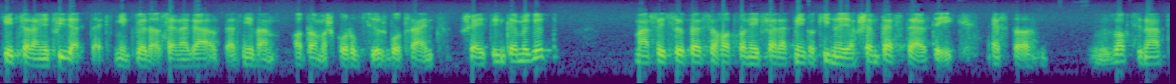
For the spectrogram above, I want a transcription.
kétszer annyit fizettek, mint például a Szenegál, tehát nyilván hatalmas korrupciós botrányt sejtünk e mögött. Másrésztről persze 60 év felett még a kínaiak sem tesztelték ezt a vakcinát,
